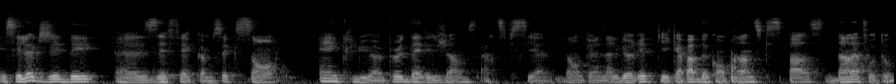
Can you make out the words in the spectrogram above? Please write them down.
Et c'est là que j'ai des euh, effets comme ça qui sont inclus, un peu d'intelligence artificielle. Donc, un algorithme qui est capable de comprendre ce qui se passe dans la photo,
